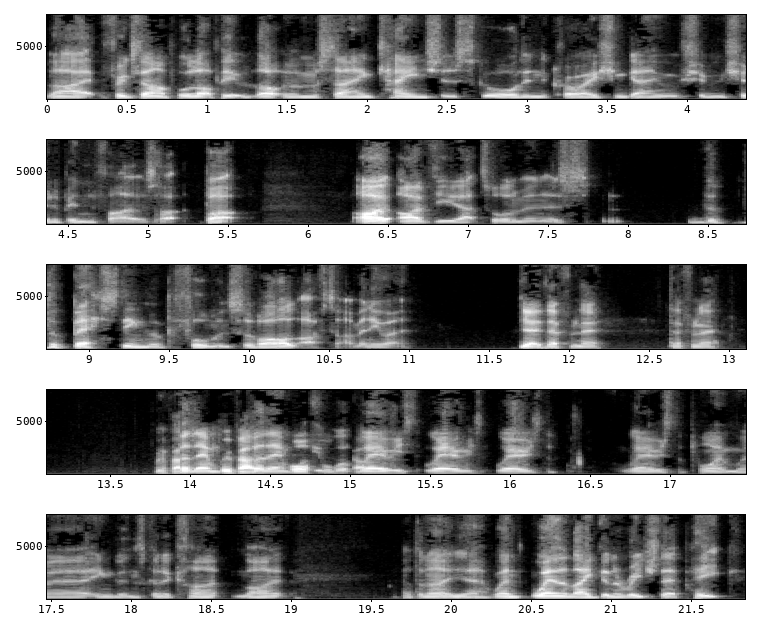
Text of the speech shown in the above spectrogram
Like, for example, a lot of people, a lot of them were saying Kane should have scored in the Croatian game. We should we should have been in the finals. But I, I view that tournament as the the best England performance of our lifetime, anyway. Yeah, definitely, definitely. We've But then, we've had but then, awful wh- where is where is where is the where is the point where England's going to kind of like I don't know, yeah. When when are they going to reach their peak?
